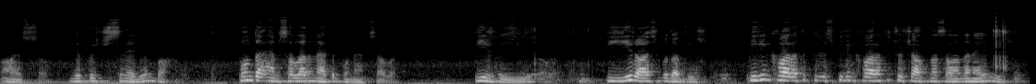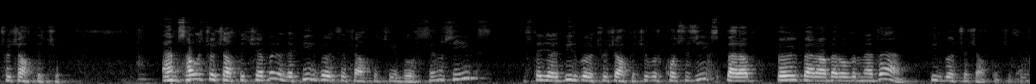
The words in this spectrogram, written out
Ay sağ. İndi bu ikisini eləyim baxın. Bunun da əmsaları nədir bunun əmsalı? 1 deyir. 1, ay bu da 1. 1-in kvadratı plus 1-in kvadratı kök altına salanda nə edir? Kök altı 2. Əmsalı kök altı 2-yə böləndə 1 böl kök altı 2 vur sinus x. Üstə gəl 1 böl kök altı 2 vur kosinus x bərabər böyük bərabər olur nədən? 1 böl kök altı 2-dən.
